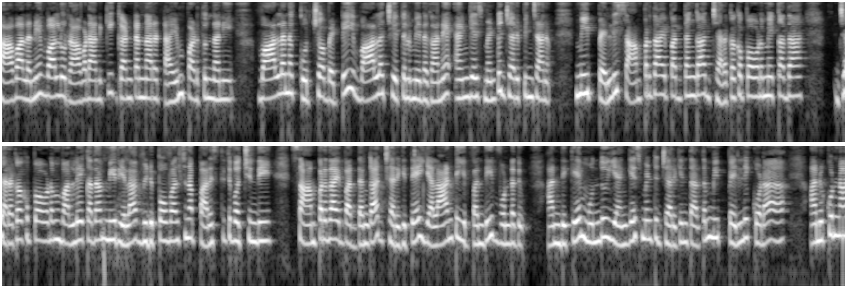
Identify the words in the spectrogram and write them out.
కావాలని వాళ్ళు రావడానికి గంటన్నర టైం పడుతుందని వాళ్ళను కూర్చోబెట్టి వాళ్ళ చేతుల మీదగానే ఎంగేజ్మెంట్ జరిపించాను. మీ పెళ్ళి సాంప్రదాయబద్ధంగా జరగకపోవడమే కదా. జరగకపోవడం వల్లే కదా మీరు ఇలా విడిపోవాల్సిన పరిస్థితి వచ్చింది. సాంప్రదాయబద్ధంగా జరిగితే ఎలాంటి ఇబ్బంది ఉండదు. అందుకే ముందు ఎంగేజ్మెంట్ జరిగిన తర్వాత మీ పెళ్ళి కూడా అనుకున్న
